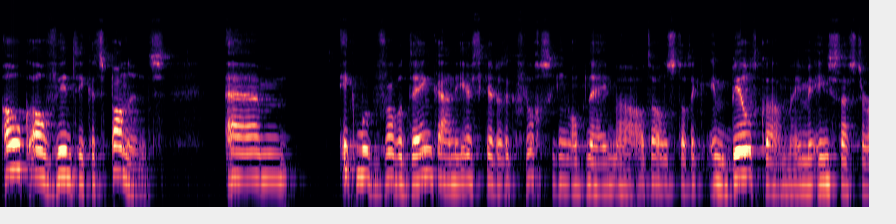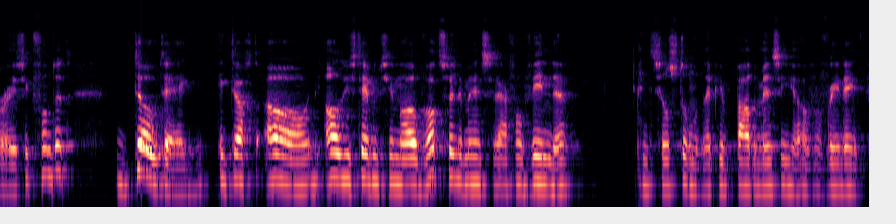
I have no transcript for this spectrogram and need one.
ook al vind ik het spannend. Um, ik moet bijvoorbeeld denken aan de eerste keer dat ik vlogs ging opnemen, althans dat ik in beeld kwam in mijn Insta-stories. Ik vond het doodeng. Ik dacht, oh, al die stemmetjes in mijn hoofd, wat zullen mensen daarvan vinden? En het is heel stom, dan heb je bepaalde mensen in je hoofd waarvan je denkt,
